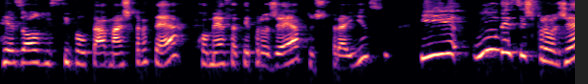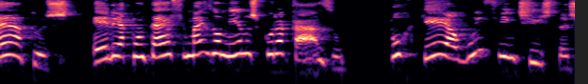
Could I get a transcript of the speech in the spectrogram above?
resolve se voltar mais para a Terra, começa a ter projetos para isso, e um desses projetos, ele acontece mais ou menos por acaso, porque alguns cientistas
